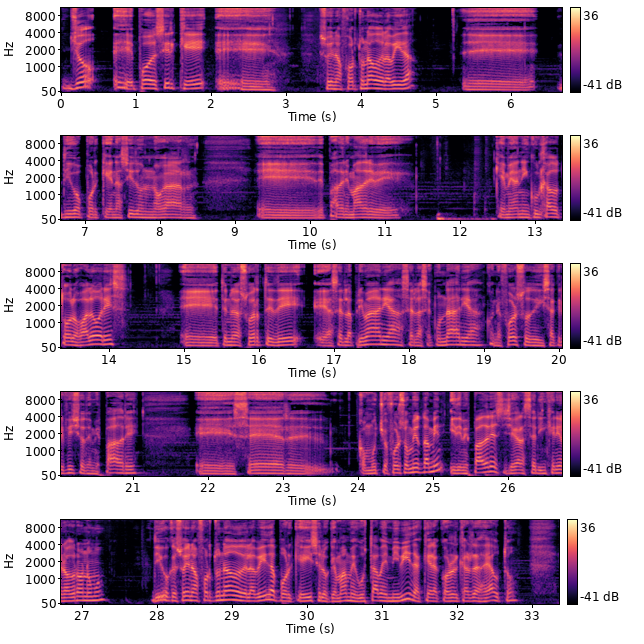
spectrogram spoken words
yo eh, puedo decir que eh, soy un afortunado de la vida. Eh, digo porque he nacido en un hogar de padre madre que me han inculcado todos los valores. He tenido la suerte de hacer la primaria, hacer la secundaria, con esfuerzo y sacrificio de mis padres, ser con mucho esfuerzo mío también y de mis padres, llegar a ser ingeniero agrónomo. Digo que soy un afortunado de la vida porque hice lo que más me gustaba en mi vida, que era correr carreras de auto.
